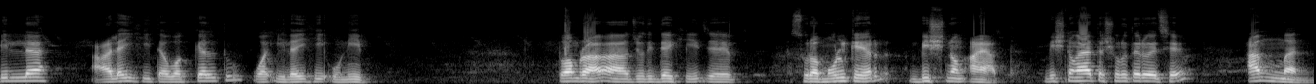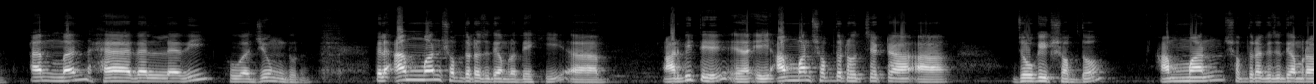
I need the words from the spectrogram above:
বিল্লাহ, আলাইহি তাওয়াক্কালতু ওয়া ইলাইহি উনিব। তো আমরা যদি দেখি যে সুরা মুলকের বিশ নং আয়াত, বিশ নং আয়াতের শুরুতে রয়েছে, আম্মান আম্মান হ্যাদাল্লাযী হুয়া জুংদুন। তাহলে আম্মান শব্দটা যদি আমরা দেখি আরবিতে এই আম্মান শব্দটা হচ্ছে একটা যৌগিক শব্দ। আম্মান শব্দটাকে যদি আমরা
